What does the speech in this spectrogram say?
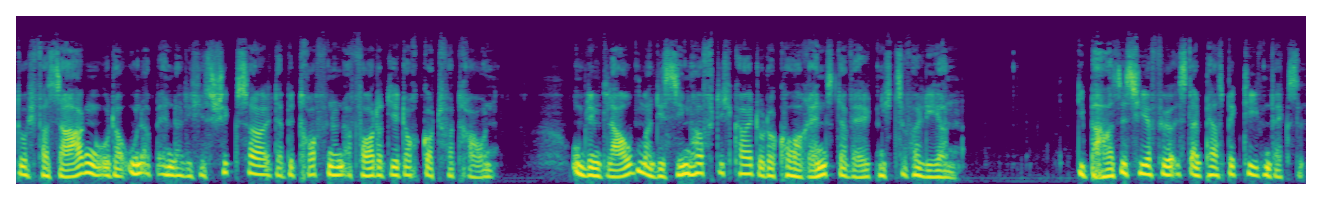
durch Versagen oder unabänderliches Schicksal der Betroffenen erfordert jedoch Gottvertrauen um den Glauben an die Sinnhaftigkeit oder Kohärenz der Welt nicht zu verlieren. Die Basis hierfür ist ein Perspektivenwechsel.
